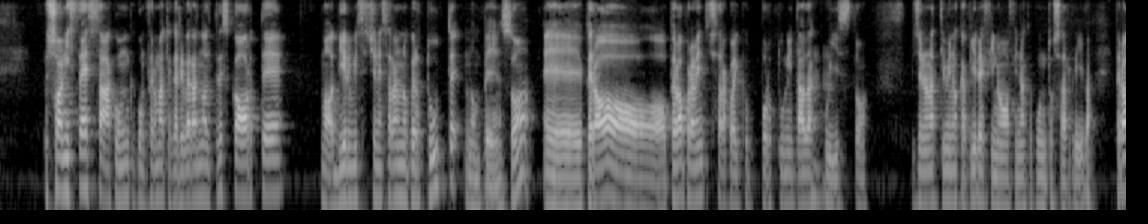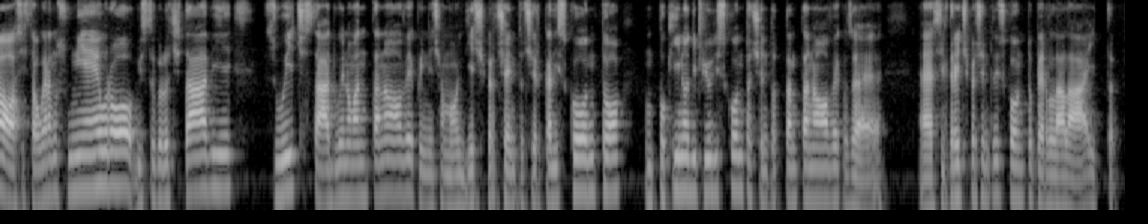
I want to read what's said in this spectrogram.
Sony stessa ha comunque confermato che arriveranno altre scorte. No, dirvi se ce ne saranno per tutte, non penso, eh, però, però, probabilmente ci sarà qualche opportunità d'acquisto. Mm-hmm. Bisogna un attimino capire fino, fino, a che punto si arriva. Però si stava guardando su un euro, visto che lo citavi, Switch sta a 2,99, quindi diciamo il 10% circa di sconto un pochino di più di sconto a 189, cos'è? Eh, sì, il 13% di sconto per la Lite.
